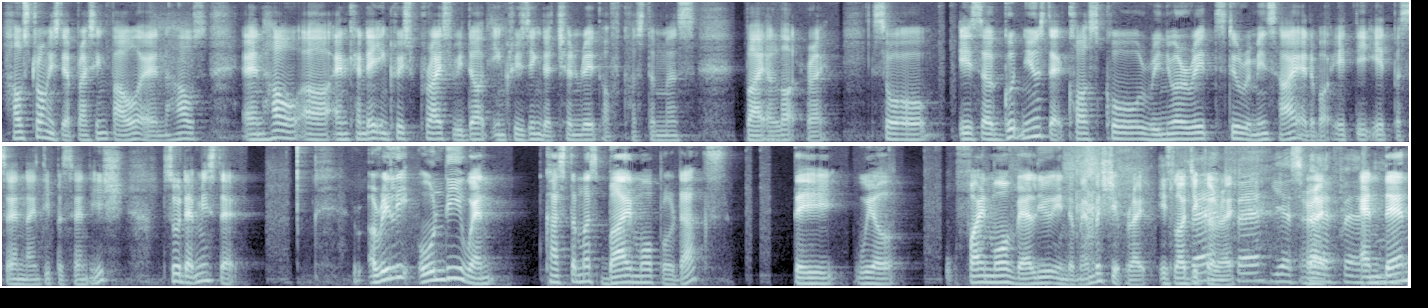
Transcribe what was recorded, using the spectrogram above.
how strong is their pricing power and how and how uh and can they increase price without increasing the churn rate of customers by a lot right so it's a good news that costco renewal rate still remains high at about 88% 90% ish so that means that uh, really only when customers buy more products they will find more value in the membership right? It's logical fair, right? fair. Yes fair right. fair and Mm. then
